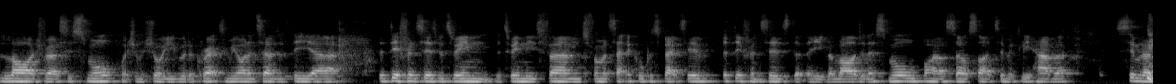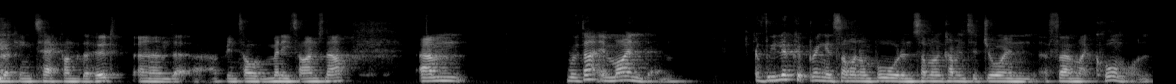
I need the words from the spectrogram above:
large versus small, which I'm sure you would have corrected me on in terms of the uh, the differences between between these firms from a technical perspective. The differences that they're either large or they're small. Buy or sell side typically have a similar looking tech under the hood, and I've been told many times now. Um, with that in mind, then, if we look at bringing someone on board and someone coming to join a firm like Coremont,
